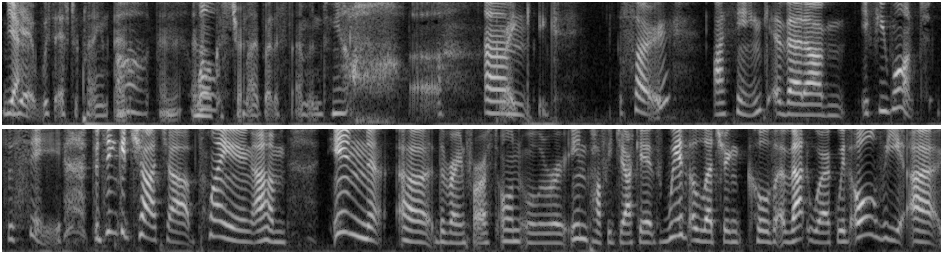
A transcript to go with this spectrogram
Yeah. with Efterklang. and, Oh, and an Well, orchestra. my brightest diamond. yeah. Oh, Um, great gig. So, I think that um, if you want to see Patinka Cha Cha playing um, in uh, the rainforest on Uluru in puffy jackets with electricals that work with all the uh,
